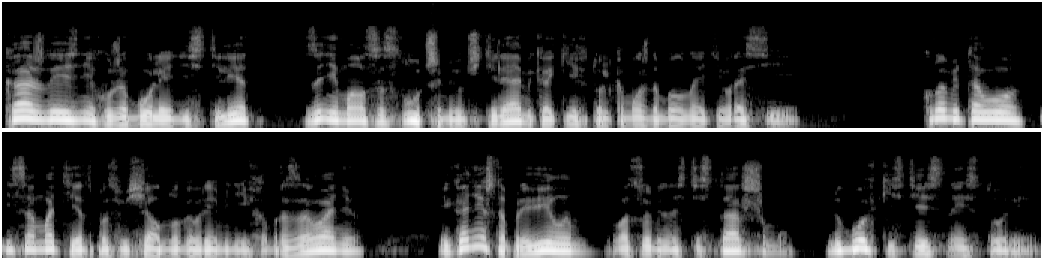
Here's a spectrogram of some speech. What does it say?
Каждый из них уже более десяти лет занимался с лучшими учителями, каких только можно было найти в России. Кроме того, и сам отец посвящал много времени их образованию и, конечно, привил им, в особенности старшему, любовь к естественной истории.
